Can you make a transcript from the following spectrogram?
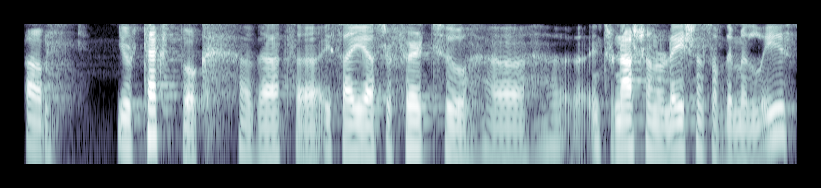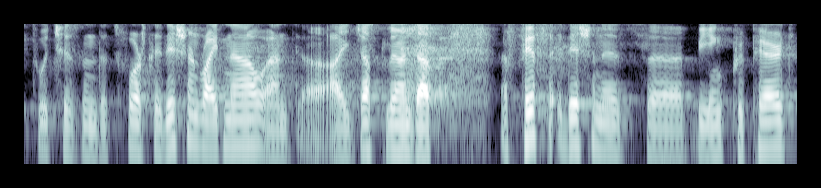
um, your textbook uh, that uh, Isaias referred to, uh, International Relations of the Middle East, which is in its fourth edition right now, and uh, I just learned that a fifth edition is uh, being prepared,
